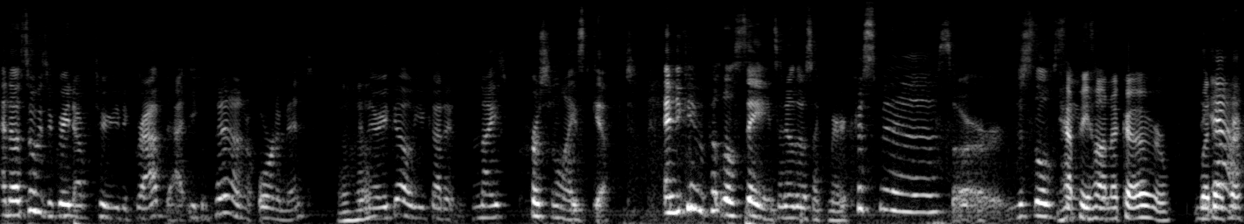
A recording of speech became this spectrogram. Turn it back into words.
And that's always a great opportunity to grab that. You can put it on an ornament, Uh-huh. and there you go. You got a nice personalized gift. And you can even put little sayings. I know there's like Merry Christmas or just little Happy sayings Hanukkah or whatever.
